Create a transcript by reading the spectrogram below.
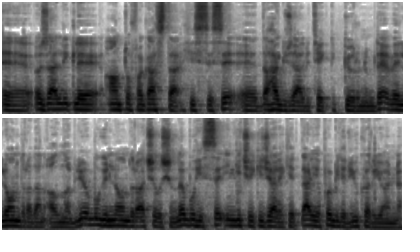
Ee, özellikle Antofagasta hissesi e, daha güzel bir teknik görünümde ve Londra'dan alınabiliyor. Bugün Londra açılışında bu hisse ilgi çekici hareketler yapabilir yukarı yönlü.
